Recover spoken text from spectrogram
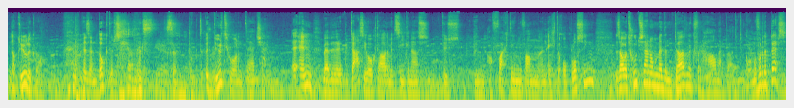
Natuurlijk wel. We zijn dokters. Ja, dokter. Het duurt gewoon een tijdje. En- En we hebben de reputatie hoog te houden met het ziekenhuis. Dus in afwachting van een echte oplossing zou het goed zijn om met een duidelijk verhaal naar buiten te komen voor de pers.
